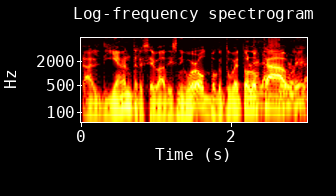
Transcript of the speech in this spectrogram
al diantre, se va a Disney World, porque tú ves todos los cables.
